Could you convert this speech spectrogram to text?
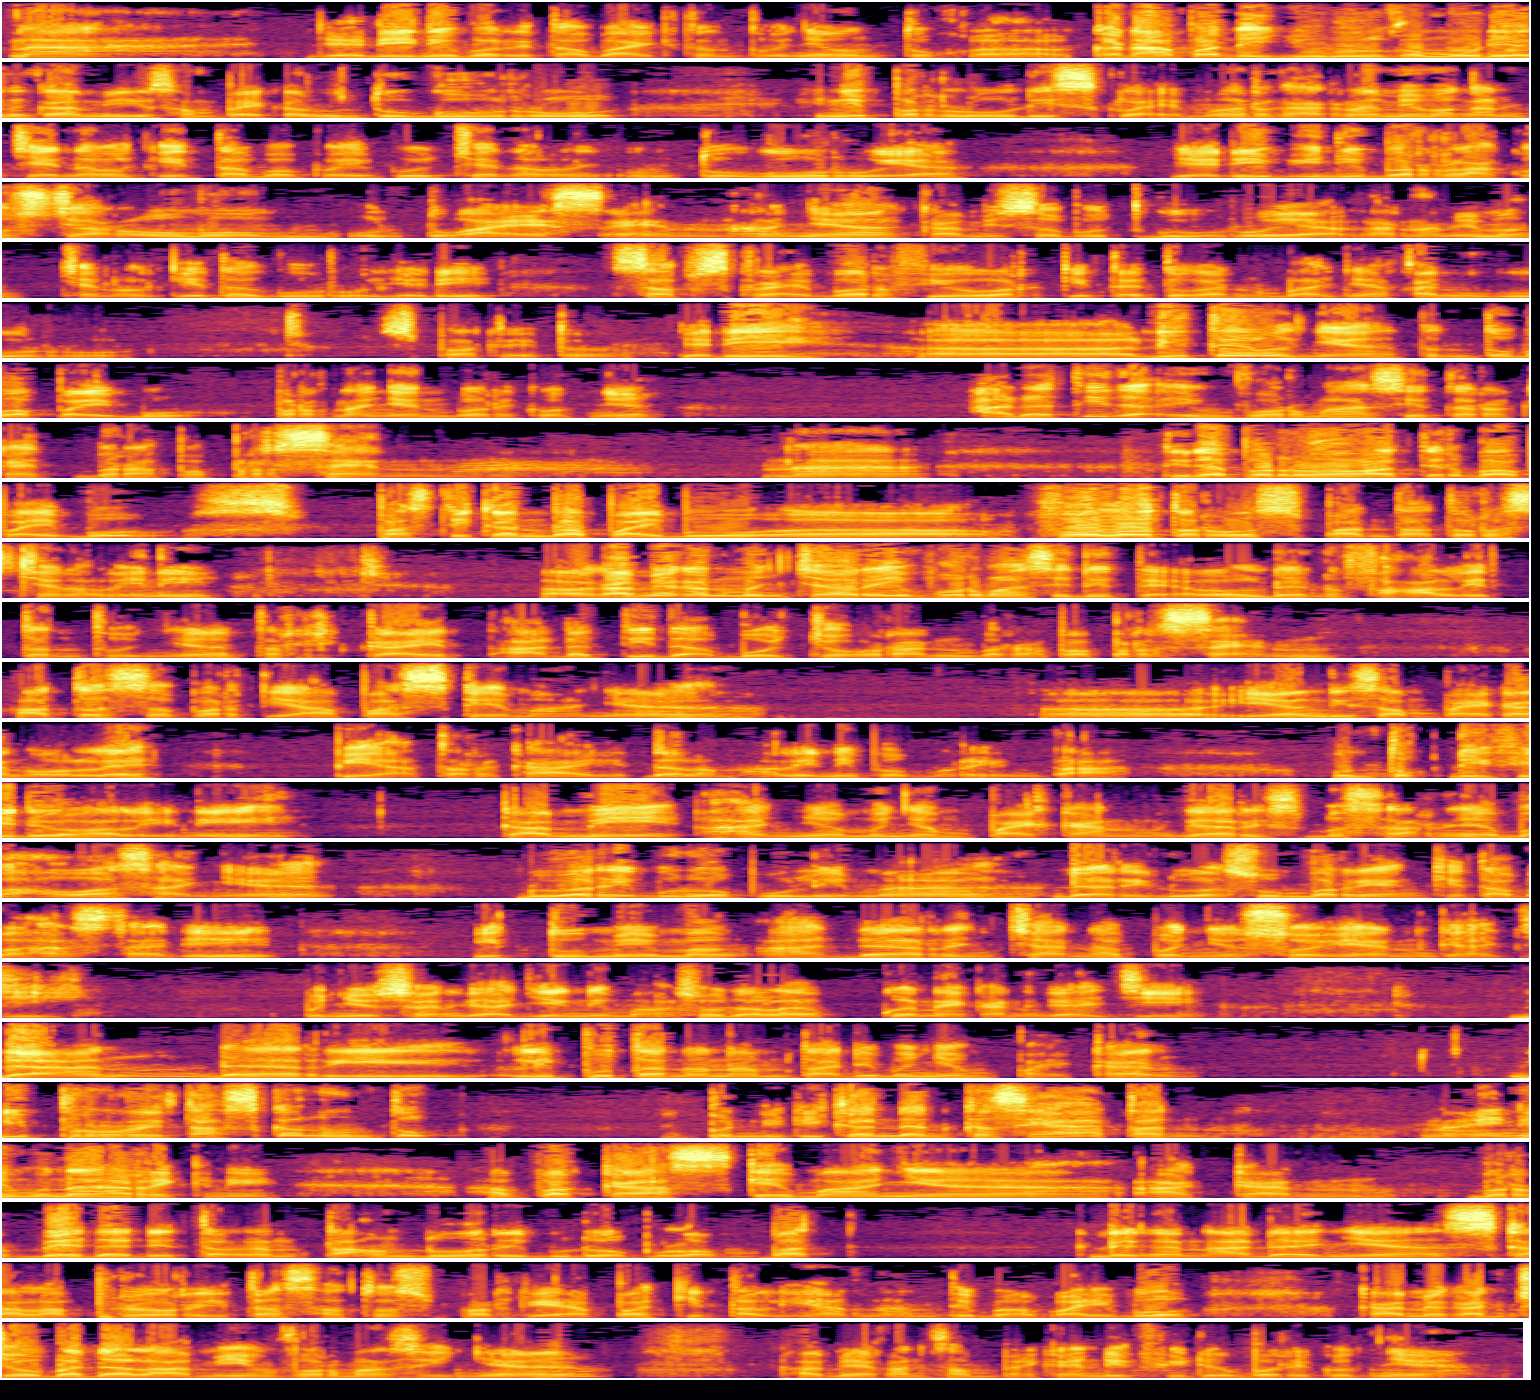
Nah, jadi ini berita baik tentunya untuk uh, kenapa di judul kemudian kami sampaikan untuk guru. Ini perlu disclaimer karena memang kan channel kita Bapak Ibu channel untuk guru ya. Jadi ini berlaku secara umum untuk ASN. Hanya kami sebut guru ya karena memang channel kita guru. Jadi subscriber viewer kita itu kan kebanyakan guru. Seperti itu. Jadi uh, detailnya tentu Bapak Ibu pertanyaan berikutnya ada tidak informasi terkait berapa persen? Nah, tidak perlu khawatir Bapak Ibu, pastikan Bapak Ibu uh, follow terus, pantau terus channel ini. Uh, kami akan mencari informasi detail dan valid tentunya terkait ada tidak bocoran berapa persen atau seperti apa skemanya uh, yang disampaikan oleh pihak terkait dalam hal ini pemerintah. Untuk di video hal ini, kami hanya menyampaikan garis besarnya bahwasanya 2025 dari dua sumber yang kita bahas tadi itu memang ada rencana penyesuaian gaji. Penyesuaian gaji yang dimaksud adalah kenaikan gaji. Dan dari liputan 6 tadi menyampaikan diprioritaskan untuk pendidikan dan kesehatan. Nah, ini menarik nih. Apakah skemanya akan berbeda di tangan tahun 2024 dengan adanya skala prioritas atau seperti apa? Kita lihat nanti Bapak Ibu. Kami akan coba dalami informasinya. Kami akan sampaikan di video berikutnya.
